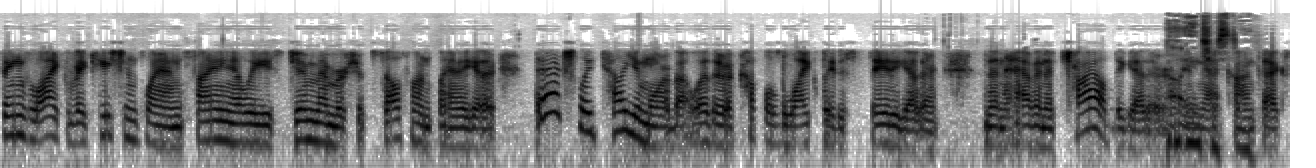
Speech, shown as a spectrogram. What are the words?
things like vacation plans, signing a lease, gym membership, cell phone plan together, they actually tell you more about whether a couple's likely to stay together than having a child together Oh, in that context.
